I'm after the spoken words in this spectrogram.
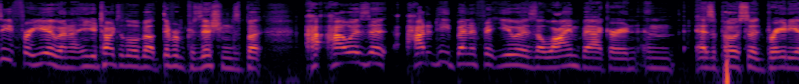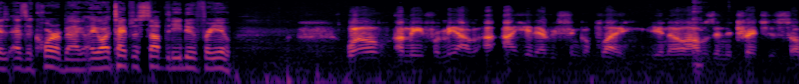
he for you? And you talked a little about different positions, but how, how is it? How did he benefit you as a linebacker, and, and as opposed to Brady as, as a quarterback? Like what types of stuff did he do for you? Well, I mean, for me, I, I hit every single play. You know, I was in the trenches, so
